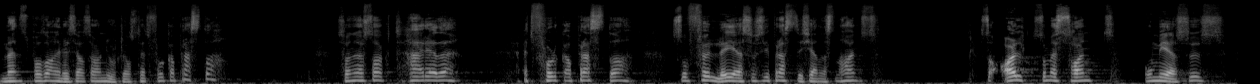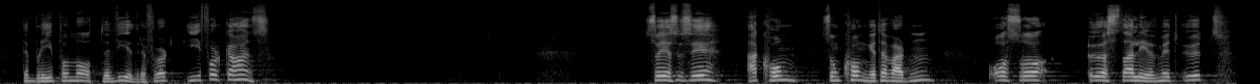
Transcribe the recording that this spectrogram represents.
Mens på den andre sida har han gjort oss til et folk av prester. Så han har sagt her er det et folk av prester som følger Jesus i prestetjenesten hans. Så alt som er sant om Jesus, det blir på en måte videreført i folket hans. Så Jesus sier, 'Jeg kom som konge til verden, og så øste jeg livet mitt ut.'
